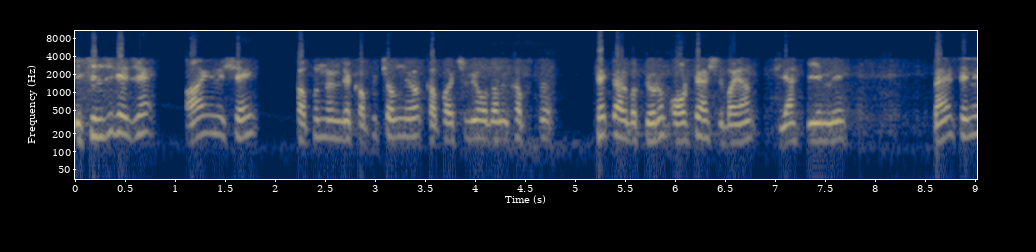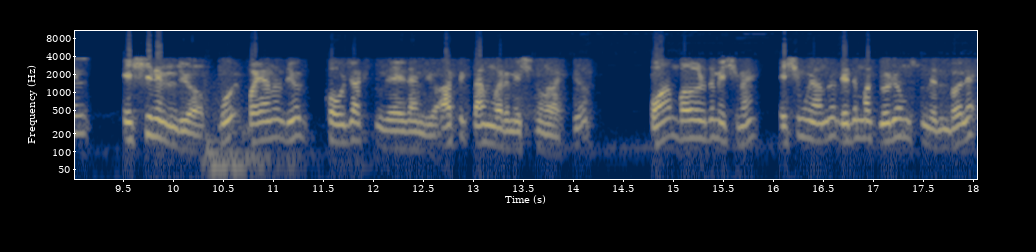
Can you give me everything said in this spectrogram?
İkinci gece aynı şey kapının önünde kapı çalınıyor. Kapı açılıyor odanın kapısı. Tekrar bakıyorum orta yaşlı bayan siyah giyimli. Ben senin eşinim diyor. Bu bayanı diyor kovacaksın diye evden diyor. Artık ben varım eşin olarak diyor. O an bağırdım eşime. Eşim uyandı. Dedim bak görüyor musun dedim böyle.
